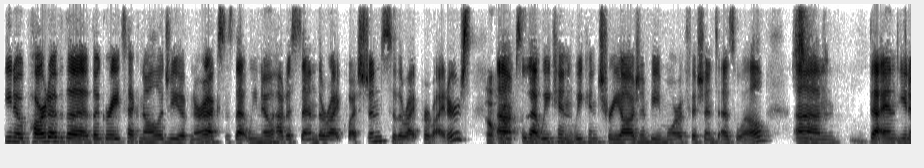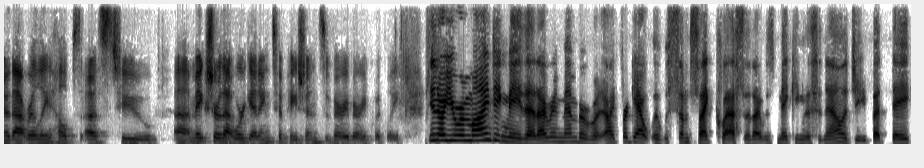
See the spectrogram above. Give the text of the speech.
you know part of the the great technology of Nurx is that we know how to send the right questions to the right providers, okay. um, so that we can we can triage and be more efficient as well um, that and you know that really helps us to uh, make sure that we're getting to patients very very quickly. You know you're reminding me that i remember i forget it was some psych class that i was making this analogy but they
